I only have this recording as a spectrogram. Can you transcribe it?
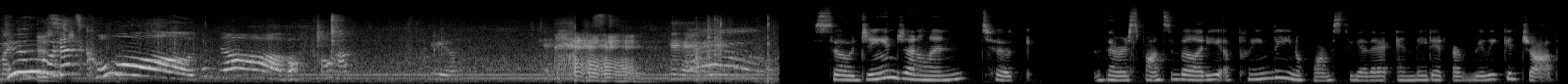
my Dude, that's cool! Good job! Oh, huh? Here you go. so Jing and Jenilyn took the responsibility of putting the uniforms together and they did a really good job.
